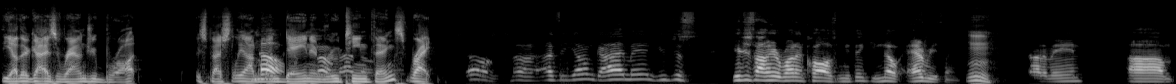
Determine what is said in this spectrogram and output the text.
the other guys around you brought, especially on No, mundane and no, routine no. things? Right. no, no as a young guy man you just you're just out here running calls and you think you know everything Mm. You know what I mean? Um,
